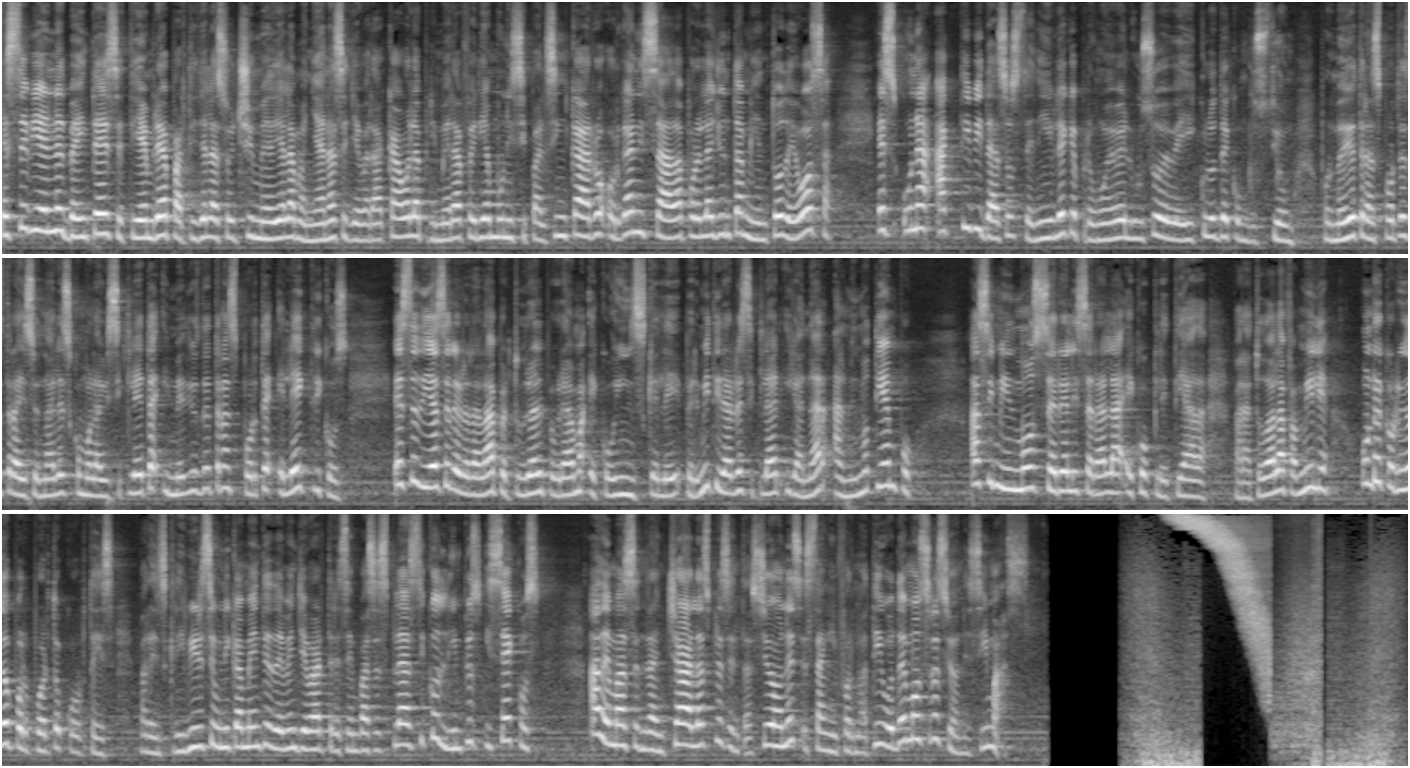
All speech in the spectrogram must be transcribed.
Este viernes 20 de septiembre, a partir de las 8 y media de la mañana, se llevará a cabo la primera Feria Municipal Sin Carro organizada por el Ayuntamiento de Osa. Es una actividad sostenible que promueve el uso de vehículos de combustión por medio de transportes tradicionales como la bicicleta y medios de transporte eléctricos. Este día celebrará la apertura del programa EcoIns, que le permitirá reciclar y ganar al mismo tiempo. Asimismo, se realizará la ecocleteada para toda la familia, un recorrido por Puerto Cortés. Para inscribirse únicamente deben llevar tres envases plásticos limpios y secos. Además tendrán charlas, presentaciones, están informativos, demostraciones y más.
